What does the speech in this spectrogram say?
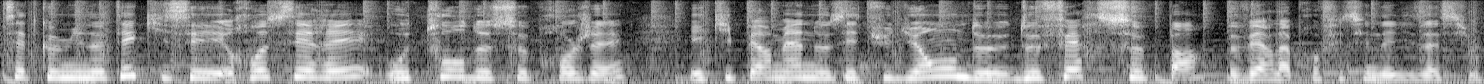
Cette communauté qui s'est resserrée autour de ce projet et qui permet à nos étudiants de, de faire ce pas vers la professionnalisation.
